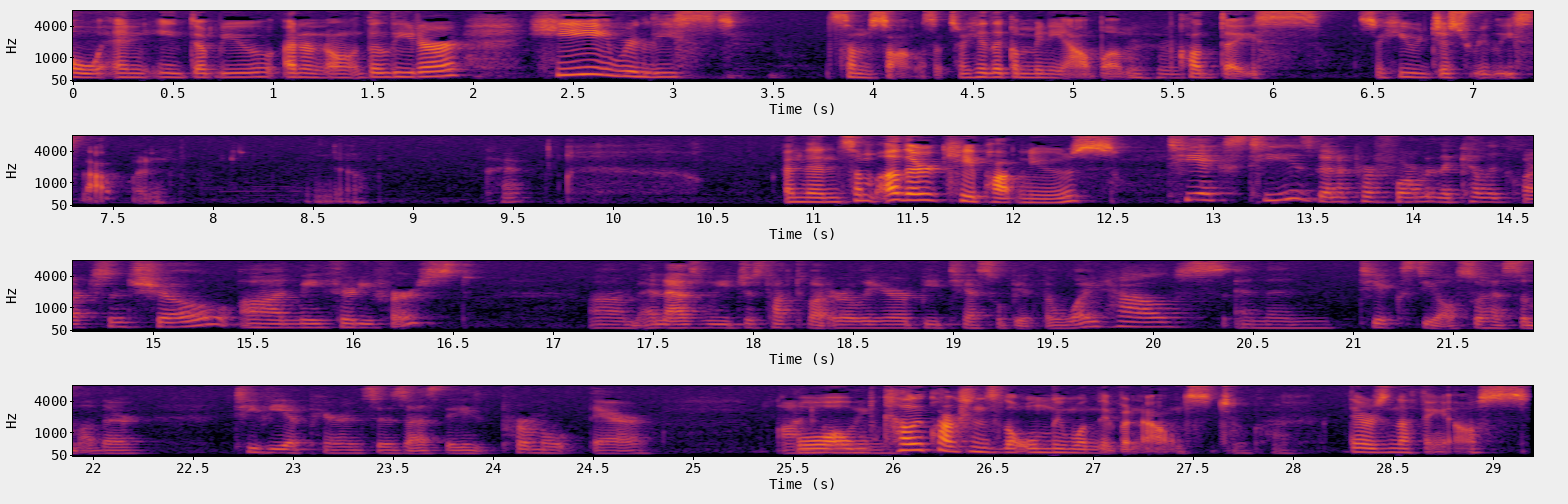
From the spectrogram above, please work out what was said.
O N E W. I don't know. The leader. He released some songs. So he had like a mini album Mm-hmm. called Dice. So he just released that one. Yeah. Okay. And then some other K-pop news. TXT is going to perform in the Kelly Clarkson show on May 31st. Um, and as we just talked about earlier, BTS will be at the White House, and then TXT also has some other TV appearances as they promote their Well, ongoing. Kelly Clarkson's the only one they've announced. Okay. There's nothing else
